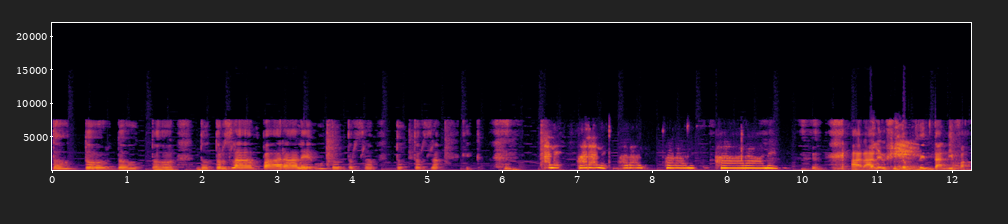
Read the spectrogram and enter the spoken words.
Dottor, Dottor, Dottor Slump, parale, un Dottor Slump, Dottor Slump. Che Arale, arale, arale, arale. Arale è uscito 20 anni fa.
